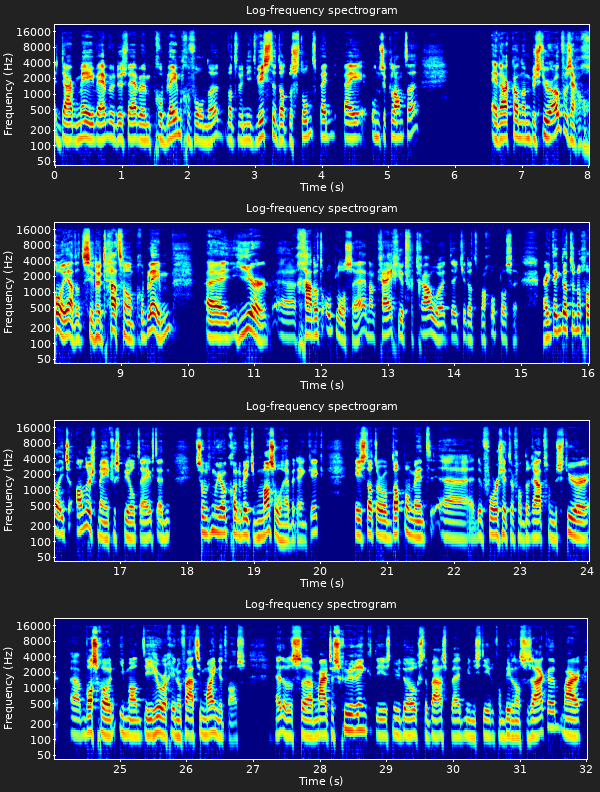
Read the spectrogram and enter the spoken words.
daarmee we hebben dus we hebben een probleem gevonden wat we niet wisten dat bestond bij, bij onze klanten. En daar kan een bestuur ook wel zeggen: Goh, ja, dat is inderdaad wel een probleem. Uh, hier uh, ga dat oplossen. Hè? En dan krijg je het vertrouwen dat je dat mag oplossen. Maar ik denk dat er nog wel iets anders meegespeeld heeft. En soms moet je ook gewoon een beetje mazzel hebben, denk ik. Is dat er op dat moment uh, de voorzitter van de raad van bestuur was gewoon iemand die heel erg innovatie-minded was. Hè, dat was Maarten Schuring, die is nu de hoogste baas bij het ministerie van Binnenlandse Zaken. Maar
